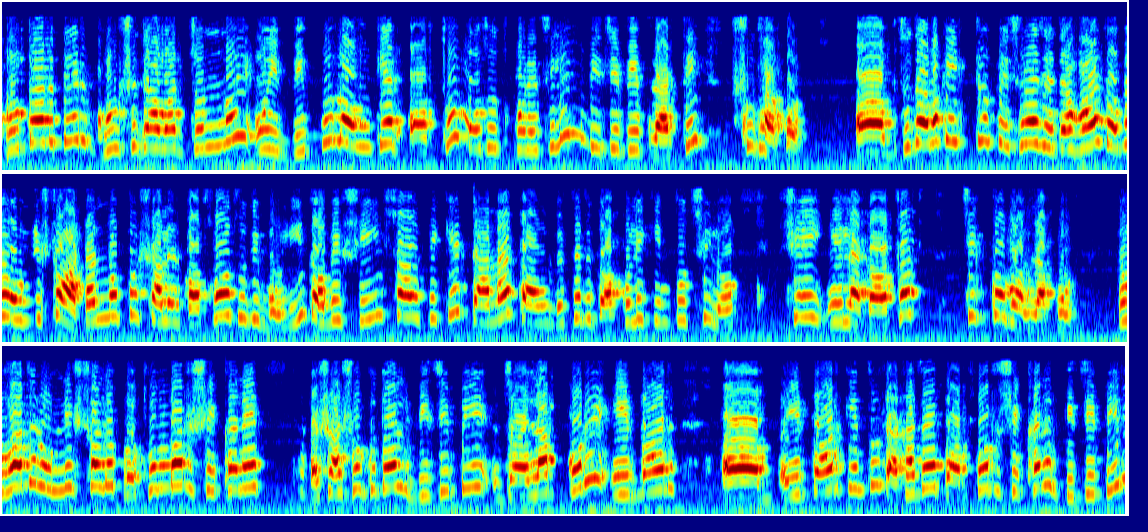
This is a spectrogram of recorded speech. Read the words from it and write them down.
ভোটারদের ঘুষ দেওয়ার জন্যই ওই বিপুল অঙ্কের অর্থ মজুত করেছিলেন বিজেপি প্রার্থী সুধাকর। যদি আমাকে একটু পেছনে যেতে হয়, তবে উনিশশো আটানব্বই সালের কথাও যদি বলি, তবে সেই সাল থেকে টানা কংগ্রেসের দখলে কিন্তু ছিল সেই এলাকা, অর্থাৎ চিক্কবল্লাপুর। দু হাজার উনিশ সালে প্রথমবার সেখানে শাসক দল বিজেপি জয়লাভ করে, এবার এরপর কিন্তু দেখা যায় সেখানে বিজেপির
